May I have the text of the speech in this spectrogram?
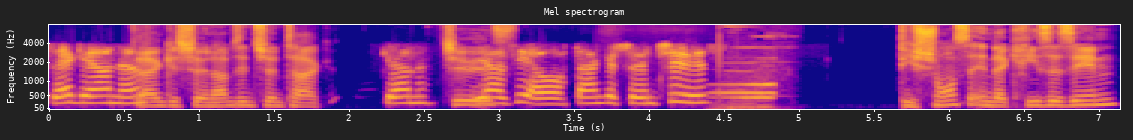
Sehr gerne. Dankeschön. Haben Sie einen schönen Tag. Gerne. Tschüss. Ja, Sie auch. Dankeschön. Tschüss. Die Chance in der Krise sehen.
